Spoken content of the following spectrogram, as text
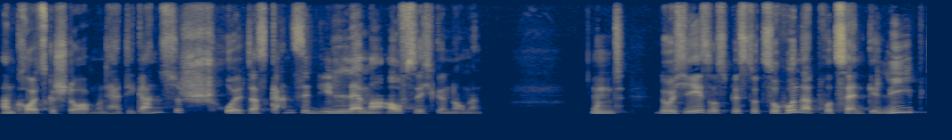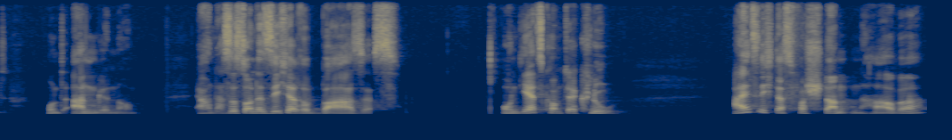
am Kreuz gestorben. Und er hat die ganze Schuld, das ganze Dilemma auf sich genommen. Und durch Jesus bist du zu 100 Prozent geliebt und angenommen. Ja, und das ist so eine sichere Basis. Und jetzt kommt der Clou. Als ich das verstanden habe,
